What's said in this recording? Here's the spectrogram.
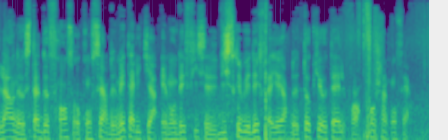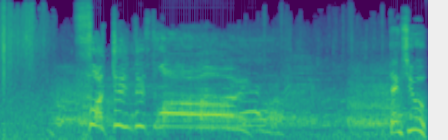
Là, on est au Stade de France au concert de Metallica et mon défi, c'est de distribuer des flyers de Tokyo Hotel pour leur prochain concert. Fucking destroy Thank you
